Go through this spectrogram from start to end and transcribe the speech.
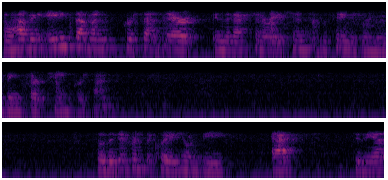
So having eighty-seven percent there in the next generation is the same as removing thirteen percent. So the difference equation would be x to the n,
